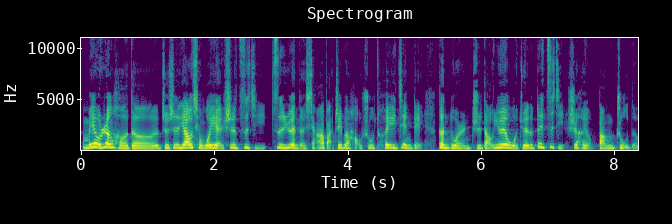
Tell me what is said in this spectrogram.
没有任何的，就是邀请，我也是自己自愿的，想要把这本好书推荐给更多人知道，因为我觉得对自己也是很有帮助的。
